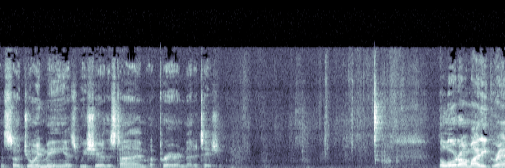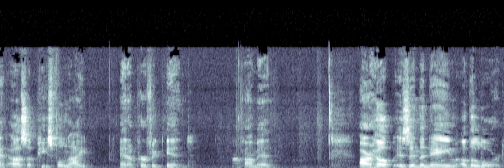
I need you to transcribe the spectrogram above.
And so join me as we share this time of prayer and meditation. The Lord Almighty grant us a peaceful night and a perfect end. Amen. Amen. Our help is in the name of the Lord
